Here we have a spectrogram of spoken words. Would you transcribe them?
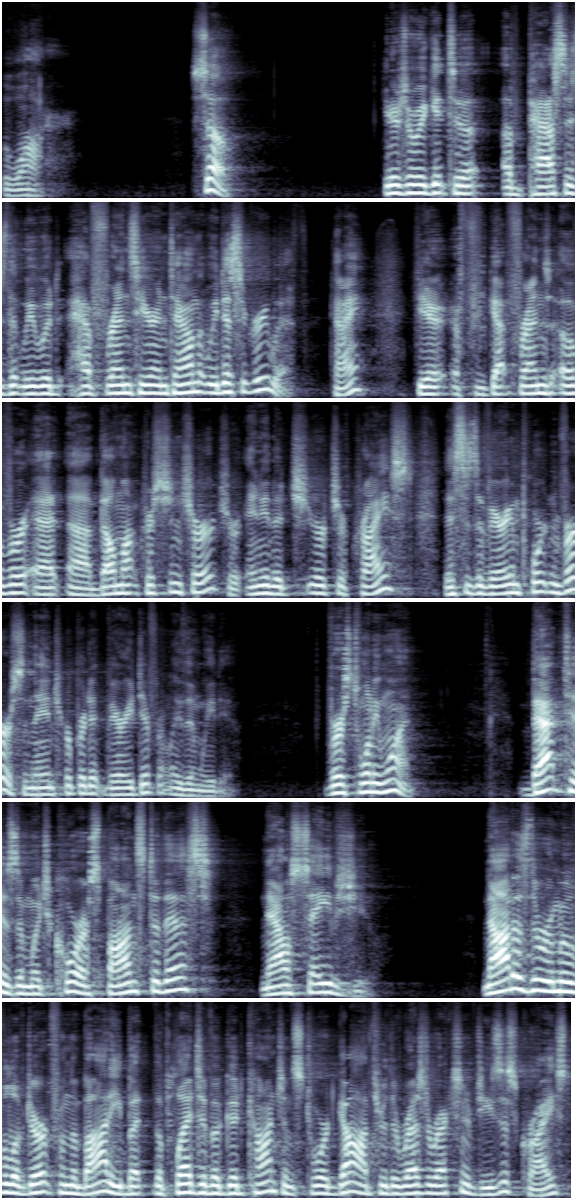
the water. So, Here's where we get to a passage that we would have friends here in town that we disagree with, okay? If, you you've got friends over at uh, Belmont Christian Church or any of the Church of Christ, this is a very important verse, and they interpret it very differently than we do. Verse 21 Baptism, which corresponds to this, now saves you. Not as the removal of dirt from the body, but the pledge of a good conscience toward God through the resurrection of Jesus Christ,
